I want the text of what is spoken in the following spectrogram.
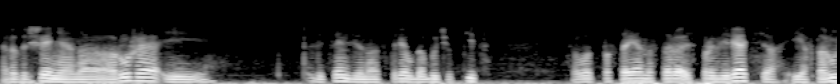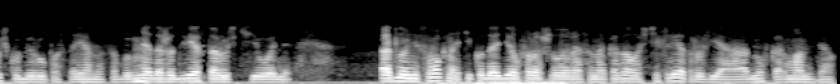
Разрешение на оружие и лицензию на отстрел добычу птиц. Вот постоянно стараюсь проверять все, и авторучку беру постоянно с собой. У меня даже две авторучки сегодня. Одну не смог найти, куда дел в прошлый раз, она оказалась в чехле от ружья, а одну в карман взял.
